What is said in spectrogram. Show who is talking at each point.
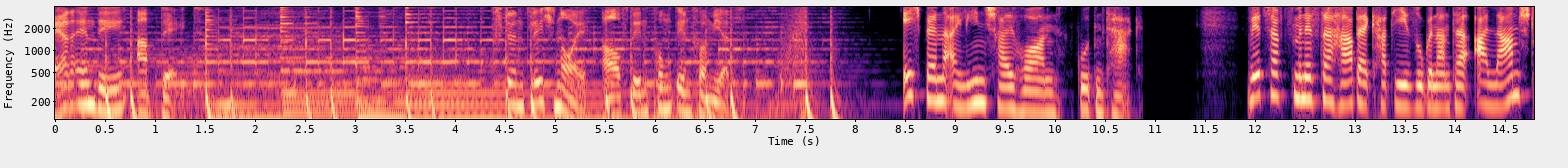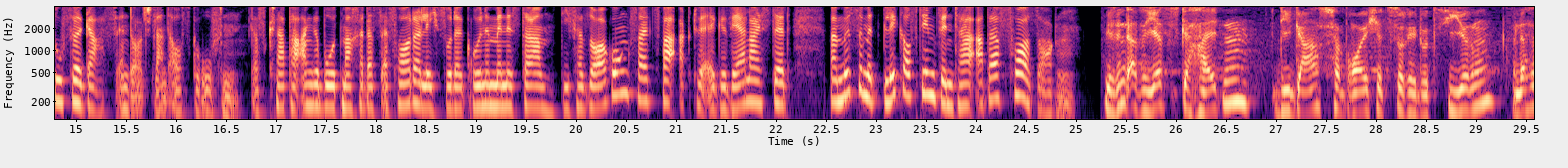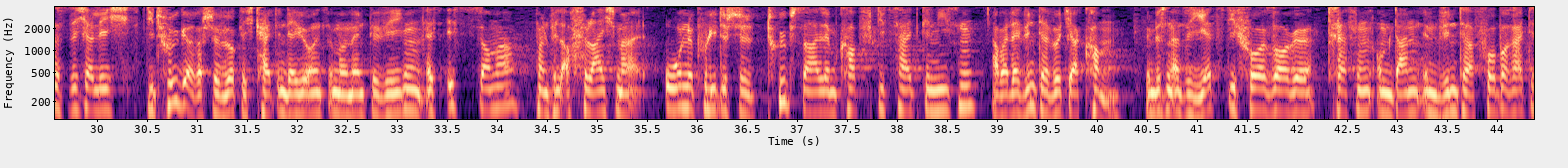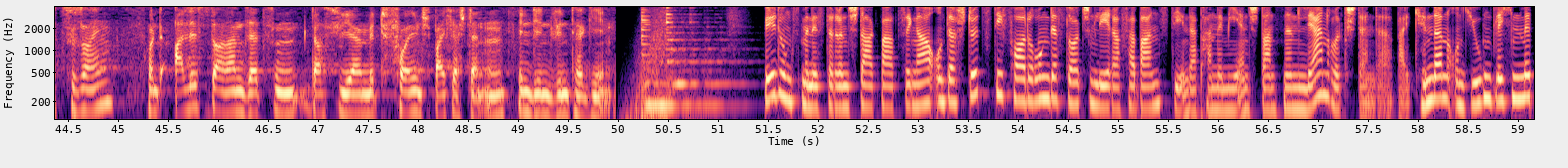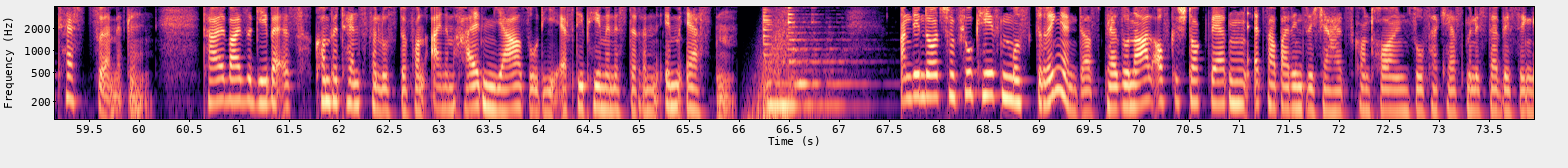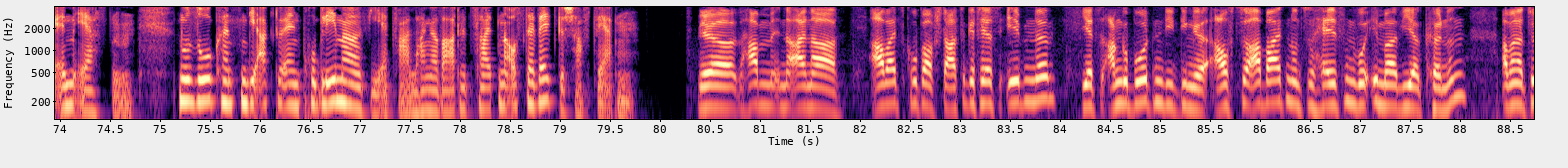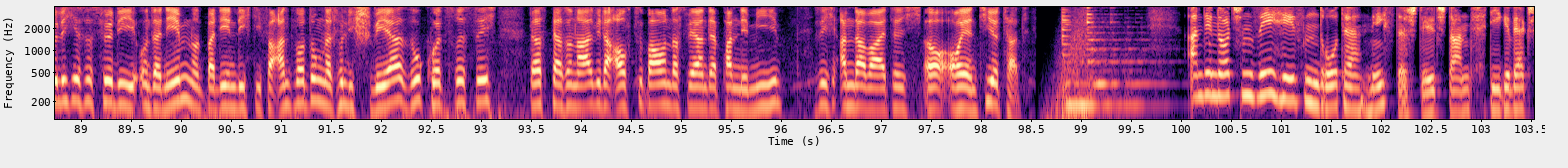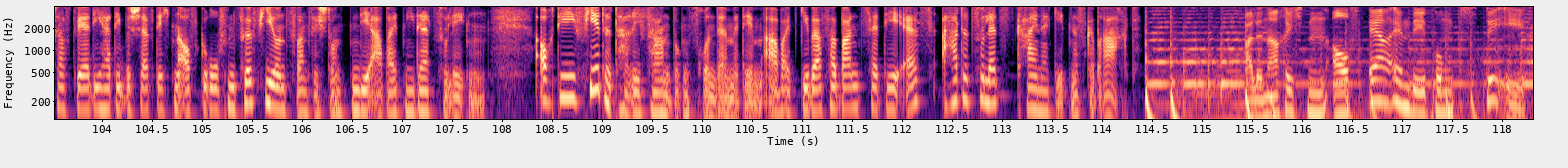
Speaker 1: RND Update. Stündlich neu. Auf den Punkt informiert.
Speaker 2: Ich bin Eileen Schallhorn. Guten Tag. Wirtschaftsminister Habeck hat die sogenannte Alarmstufe Gas in Deutschland ausgerufen. Das knappe Angebot mache das erforderlich, so der grüne Minister. Die Versorgung sei zwar aktuell gewährleistet, man müsse mit Blick auf den Winter aber vorsorgen.
Speaker 3: Wir sind also jetzt gehalten, die Gasverbräuche zu reduzieren. Und das ist sicherlich die trügerische Wirklichkeit, in der wir uns im Moment bewegen. Es ist Sommer. Man will auch vielleicht mal ohne politische Trübsal im Kopf die Zeit genießen. Aber der Winter wird ja kommen. Wir müssen also jetzt die Vorsorge treffen, um dann im Winter vorbereitet zu sein und alles daran setzen, dass wir mit vollen Speicherständen in den Winter gehen.
Speaker 2: Bildungsministerin Stark-Watzinger unterstützt die Forderung des Deutschen Lehrerverbands, die in der Pandemie entstandenen Lernrückstände bei Kindern und Jugendlichen mit Tests zu ermitteln. Teilweise gebe es Kompetenzverluste von einem halben Jahr, so die FDP-Ministerin im ersten. An den deutschen Flughäfen muss dringend das Personal aufgestockt werden, etwa bei den Sicherheitskontrollen, so Verkehrsminister Wissing im ersten. Nur so könnten die aktuellen Probleme, wie etwa lange Wartezeiten, aus der Welt geschafft werden.
Speaker 4: Wir haben in einer Arbeitsgruppe auf Staatssekretärsebene jetzt angeboten, die Dinge aufzuarbeiten und zu helfen, wo immer wir können. Aber natürlich ist es für die Unternehmen und bei denen liegt die Verantwortung natürlich schwer, so kurzfristig das Personal wieder aufzubauen, das während der Pandemie sich anderweitig äh, orientiert hat.
Speaker 2: An den deutschen Seehäfen droht der nächste Stillstand. Die Gewerkschaft Verdi hat die Beschäftigten aufgerufen, für 24 Stunden die Arbeit niederzulegen. Auch die vierte Tarifverhandlungsrunde mit dem Arbeitgeberverband ZDS hatte zuletzt kein Ergebnis gebracht.
Speaker 1: Alle Nachrichten auf rnd.de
